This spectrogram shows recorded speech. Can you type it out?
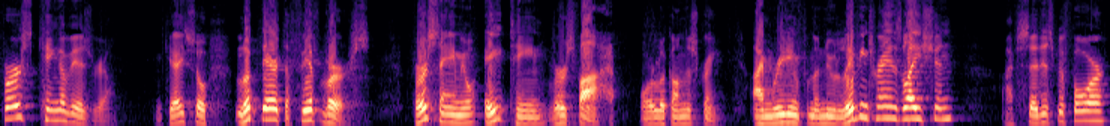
First king of Israel. Okay? So look there at the fifth verse. 1 Samuel 18, verse 5. Or look on the screen. I'm reading from the New Living Translation. I've said this before.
